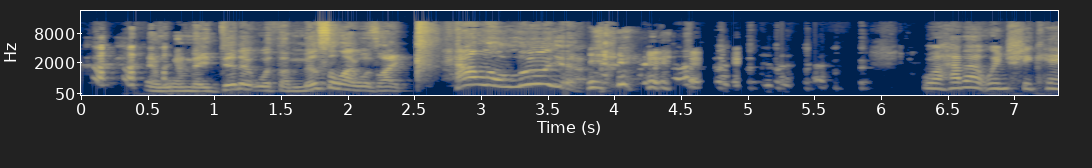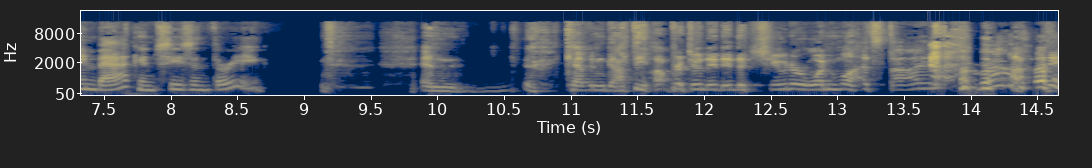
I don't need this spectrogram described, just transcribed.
and when they did it with a missile, I was like, hallelujah. Well, how about when she came back in season three? And Kevin got the opportunity to shoot her one last time. Yeah.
